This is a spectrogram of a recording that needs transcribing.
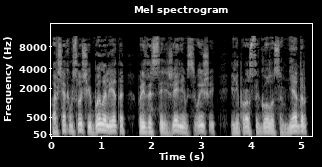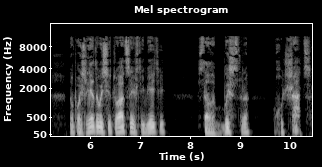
Во всяком случае, было ли это предостережением свыше или просто голосом недр, но после этого ситуация в Тибете стала быстро ухудшаться.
